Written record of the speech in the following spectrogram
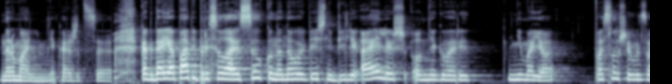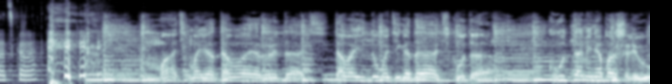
нормально, мне кажется. Когда я папе присылаю ссылку на новую песню Билли Айлиш, он мне говорит, не мое. Послушай Высоцкого. Мать моя, давай рыдать, давай думать и гадать, куда, куда меня пошлют.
